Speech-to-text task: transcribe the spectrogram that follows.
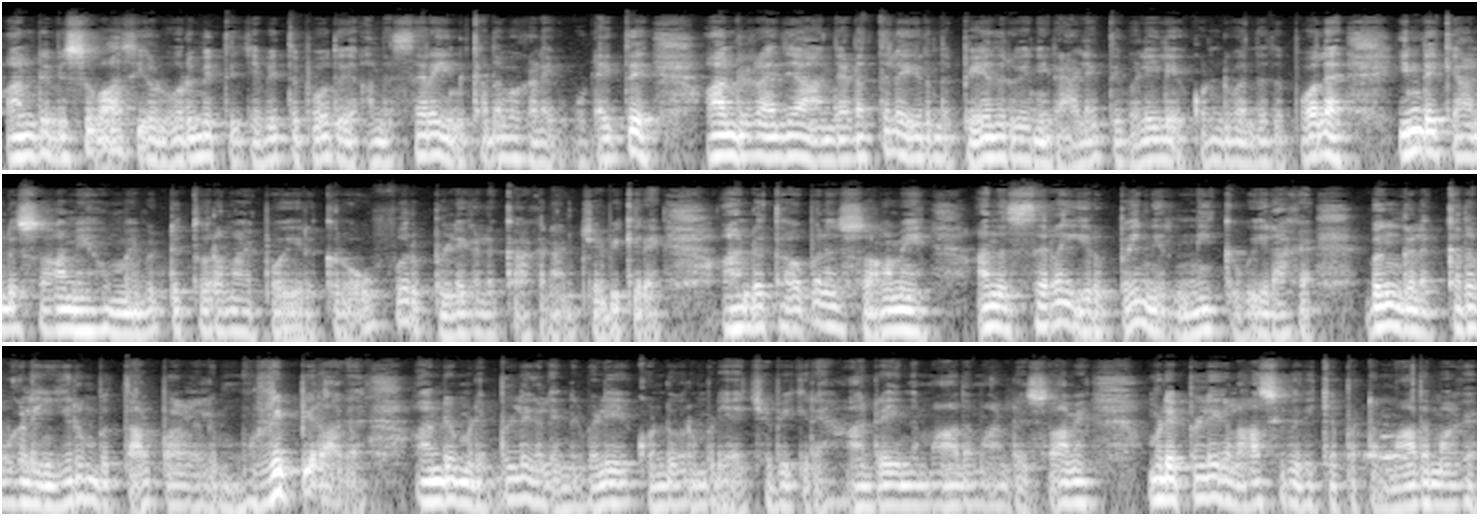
அன்று விசுவாசிகள் ஒருமித்து ஜெபித்த போது அந்த சிறையின் கதவுகளை உடைத்து ஆண்டு ராஜா அந்த இடத்துல இருந்த பேதுருவை நீர் அழைத்து வெளியிலே கொண்டு வந்தது போல இன்றைக்கு ஆண்டு சுவாமி உண்மை விட்டு தூரமாய் போயிருக்கிற ஒவ்வொரு பிள்ளைகளுக்காக நான் ஜெபிக்கிறேன். ஆண்டு தகப்பன சுவாமி அந்த சிறை இருப்பை நீர் நீக்கு உயிராக வெங்கல கதவுகளையும் இரும்பு தாழ்பாளர்களை முறிப்பீராக அன்று உடைய பிள்ளைகளை என்று வெளியே கொண்டு வரும்படியாக ஜெபிக்கிறேன். அன்றே இந்த மாதம் ஆண்டு சுவாமி உடைய பிள்ளைகள் ஆசீர்வதிக்கப்பட்ட மாதமாக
